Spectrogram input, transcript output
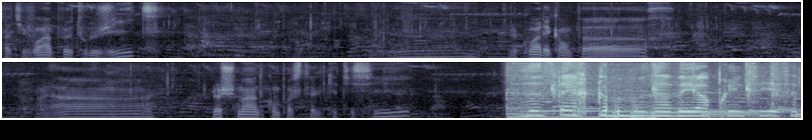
Ça tu vois un peu tout le gîte. Le coin des campeurs. Voilà. Le chemin de Compostelle qui est ici. J'espère que vous avez apprécié cette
